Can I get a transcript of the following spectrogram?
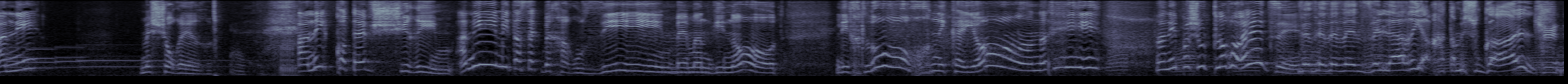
אני משורר. אני כותב שירים. אני מתעסק בחרוזים, במנגינות, לכלוך, ניקיון. אני... אני פשוט לא רואה את זה. ו- ו- ו- ו- ולהריח, אתה מסוגל? כן.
